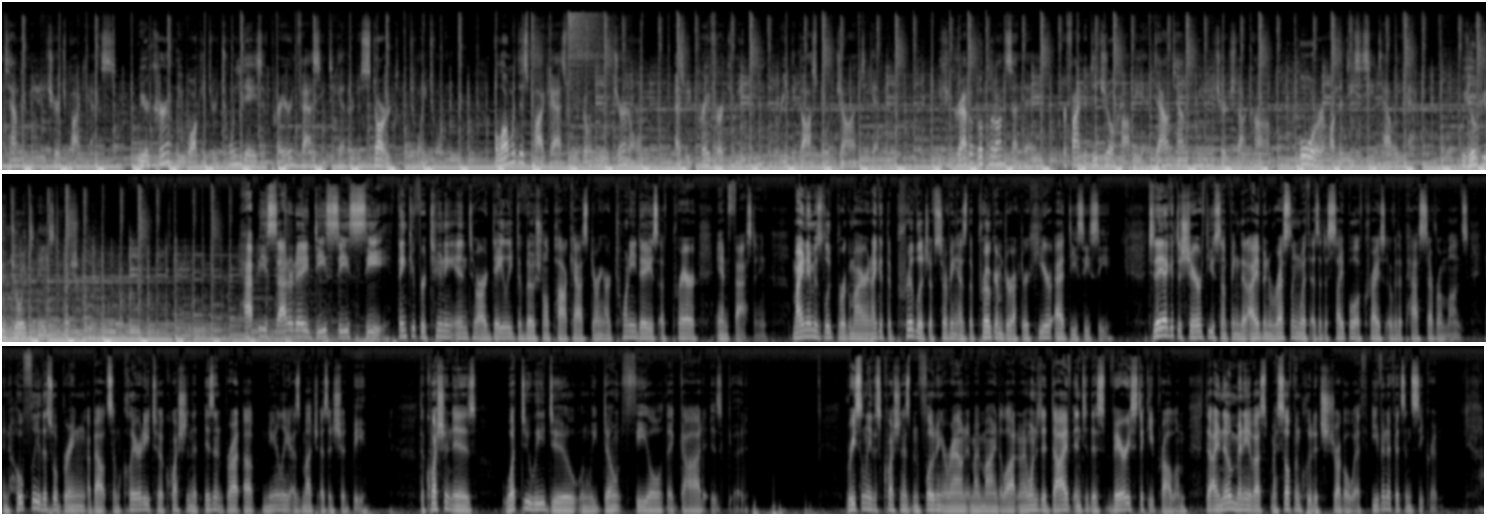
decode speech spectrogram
Downtown Community Church podcast. We are currently walking through 20 days of prayer and fasting together to start 2020. Along with this podcast, we are going through a journal as we pray for our community and read the Gospel of John together. You can grab a booklet on Sunday or find a digital copy at downtowncommunitychurch.com or on the DCC Tally app. We hope you enjoyed today's devotional. Happy Saturday, DCC. Thank you for tuning in to our daily devotional podcast during our 20 days of prayer and fasting. My name is Luke Burgemeyer, and I get the privilege of serving as the program director here at DCC. Today, I get to share with you something that I have been wrestling with as a disciple of Christ over the past several months, and hopefully, this will bring about some clarity to a question that isn't brought up nearly as much as it should be. The question is, what do we do when we don't feel that God is good? Recently, this question has been floating around in my mind a lot, and I wanted to dive into this very sticky problem that I know many of us, myself included, struggle with, even if it's in secret.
